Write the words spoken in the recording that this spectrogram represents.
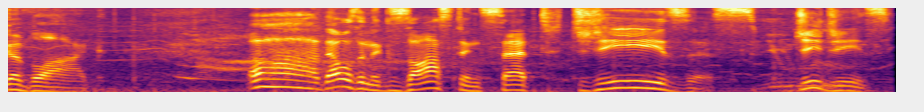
Good block. Ah, that was an exhausting set. Jesus. GG's.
